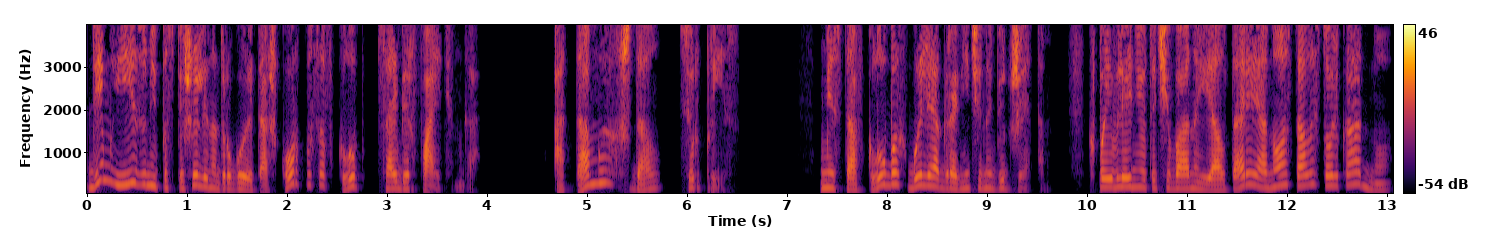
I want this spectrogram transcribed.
Дима и Изуми поспешили на другой этаж корпуса в клуб сайберфайтинга. А там их ждал сюрприз. Места в клубах были ограничены бюджетом. К появлению Тачибана и Алтари оно осталось только одно.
